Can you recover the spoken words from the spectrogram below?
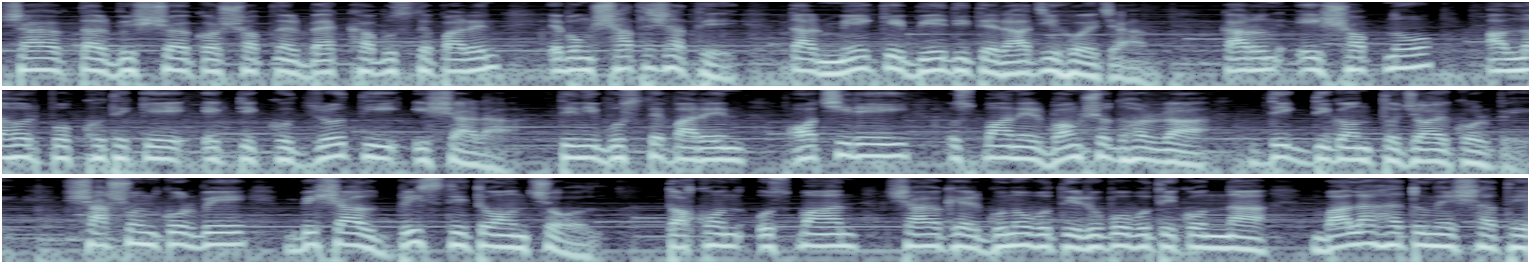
শায়ক তার বিস্ময়কর স্বপ্নের ব্যাখ্যা বুঝতে পারেন এবং সাথে সাথে তার মেয়েকে বিয়ে দিতে রাজি হয়ে যান। কারণ এই স্বপ্ন আল্লাহর পক্ষ থেকে একটি কুদরতি ইশারা। তিনি বুঝতে পারেন অচিরেই উসমানের বংশধররা দিক দিগন্ত জয় করবে, শাসন করবে বিশাল বিস্তৃত অঞ্চল। তখন উসমান শায়কের গুণবতী রূপবতী কন্যা বালা হাতুনের সাথে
